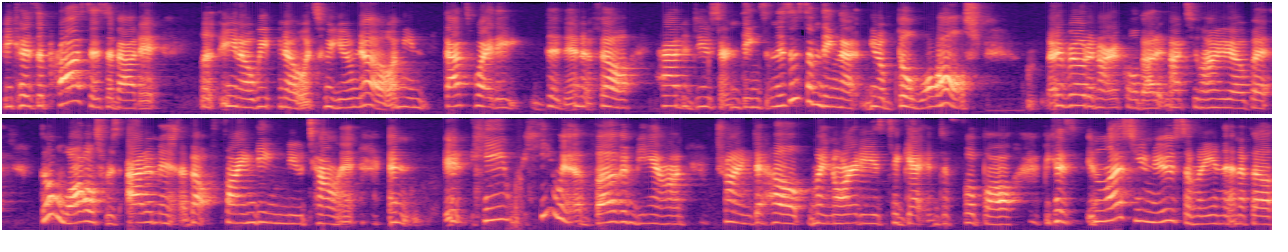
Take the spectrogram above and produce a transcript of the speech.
because the process about it, you know, we know it's who you know. I mean, that's why they the NFL had to do certain things, and this is something that you know Bill Walsh. I wrote an article about it not too long ago, but Bill Walsh was adamant about finding new talent, and it, he he went above and beyond trying to help minorities to get into football because unless you knew somebody in the NFL,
